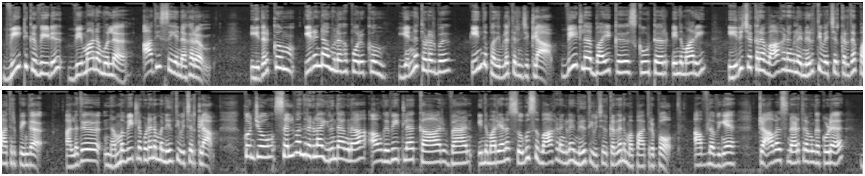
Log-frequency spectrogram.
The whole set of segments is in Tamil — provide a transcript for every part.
வீட்டுக்கு வீடு விமானமுள்ள அதிசய நகரம். இதற்கும் இரண்டாம் உலகப் போருக்கும் என்ன தொடர்பு? இந்த பதிவுல தெரிஞ்சுக்கலாம். வீட்டில் பைக்கு ஸ்கூட்டர் இந்த மாதிரி இருசக்கர வாகனங்களை நிறுத்தி வச்சிருக்கிறத பார்த்துருப்பீங்க. அல்லது நம்ம வீட்டில் கூட நம்ம நிறுத்தி வச்சிருக்கலாம். கொஞ்சம் செல்வந்தர்களாக இருந்தாங்கன்னா அவங்க வீட்டில் கார் வேன் இந்த மாதிரியான சொகுசு வாகனங்களை நிறுத்தி வச்சிருக்கிறத நம்ம பார்த்துருப்போம். அவ்வளவு ஏன்? டிராவல்ஸ் நடத்துறவங்க கூட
